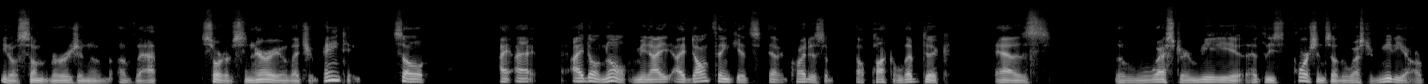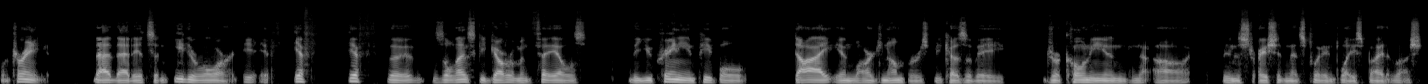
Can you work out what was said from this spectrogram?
you know some version of of that sort of scenario that you're painting. So I I, I don't know. I mean, I I don't think it's uh, quite as apocalyptic as the Western media, at least portions of the Western media, are portraying it. That that it's an either or. If if if the Zelensky government fails, the Ukrainian people die in large numbers because of a draconian uh, administration that's put in place by the Russians.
